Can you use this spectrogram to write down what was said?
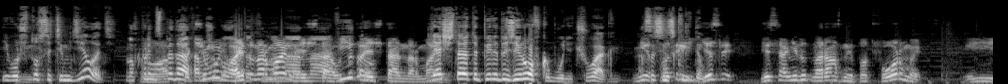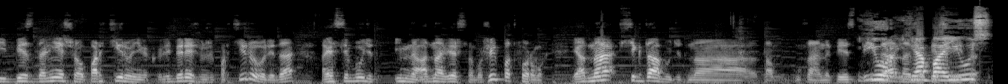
И вот что с этим делать? Ну, в Ну, принципе, а да, там почему? же было А вот это нормально, на- я на считаю. Вот это я считаю нормально. Я считаю, это передозировка будет, чувак. Нет, Assassin's смотри, Creed. если, если они идут на разные платформы, и без дальнейшего портирования, как Liberation же портировали, да, а если будет именно одна версия на больших платформах, и одна всегда будет на, там, не знаю, на PSP, Юр, да, на- я на PS Vita. боюсь,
